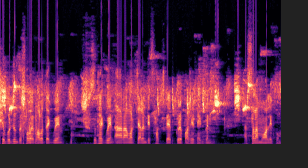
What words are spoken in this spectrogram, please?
সে পর্যন্ত সবাই ভালো থাকবেন, সুস্থ থাকবেন, আর আমার চ্যানেলটি সাবস্ক্রাইব করে পাশে থাকবেন। আসসালামু আলাইকুম।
